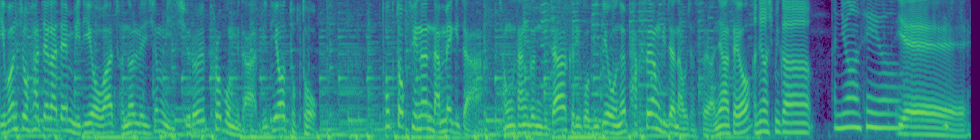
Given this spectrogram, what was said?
이번 주 화제가 된 미디어와 저널리즘 이슈를 풀어봅니다. 미디어 톡톡. 톡톡 튀는 남매 기자, 정상근 기자, 그리고 미디어 오늘 박서영 기자 나오셨어요. 안녕하세요. 안녕하십니까. 안녕하세요. 예.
